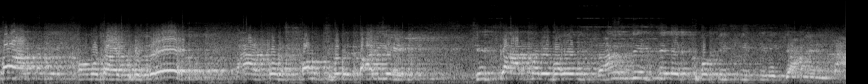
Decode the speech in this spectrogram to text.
সরাসরি ক্ষমতায় থেকে তারপর সংসদে দাঁড়িয়ে চিৎকার করে বলেন ট্রানজিট দিলে ক্ষতি কি তিনি জানেন না?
